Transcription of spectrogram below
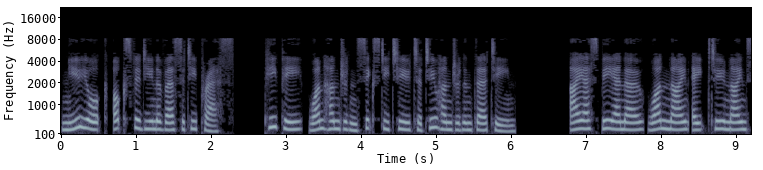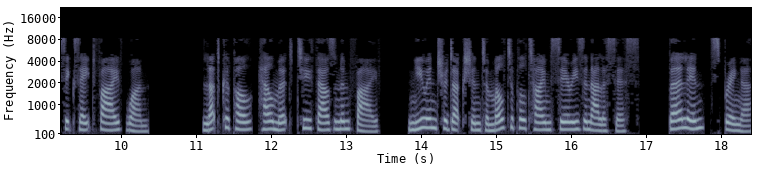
New York, Oxford University Press. pp. 162-213. ISBN 0-19-829685-1. Lutkepohl, Helmut 2005. New Introduction to Multiple Time Series Analysis. Berlin, Springer.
